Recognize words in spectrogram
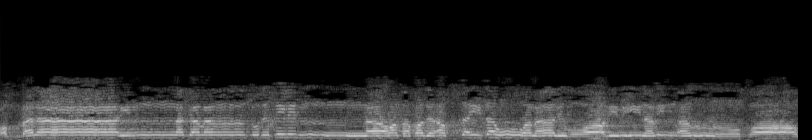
ربنا إنك من تدخل النار فقد أخسيته وما للظالمين من أنصار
